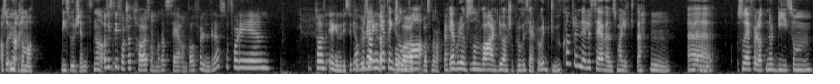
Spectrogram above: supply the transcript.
Altså utenom at de store kjendisene. Og hvis de fortsatt har sånn at man kan se antall følgere, så får de eh, ta egenrisikovurdering Ja, da, på sånn, hva, hva- som er verdt det. Jeg blir også sånn, Hva er det du er så provosert over? Du kan fremdeles se hvem som har likt det. Mm. Eh, så jeg føler at når de som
